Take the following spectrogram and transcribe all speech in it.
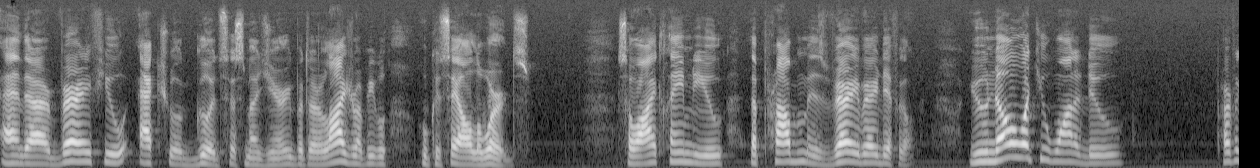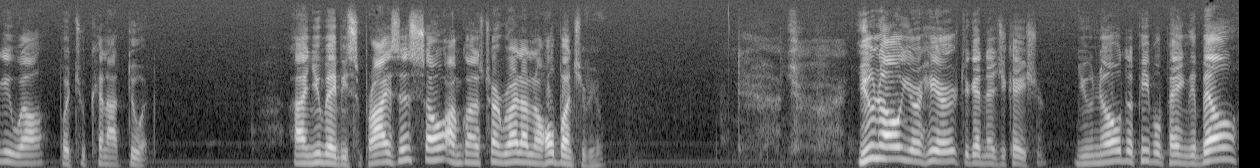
And there are very few actual good system engineering, but there are a large number of people who can say all the words. So I claim to you the problem is very, very difficult. You know what you want to do perfectly well, but you cannot do it and you may be surprised this, so I'm going to turn right on a whole bunch of you. You know you're here to get an education. You know the people paying the bill,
